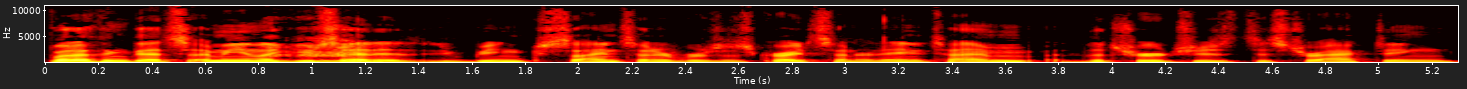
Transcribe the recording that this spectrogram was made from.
But I think that's, I mean, like you said, it, being sign centered versus Christ centered. Anytime the church is distracting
